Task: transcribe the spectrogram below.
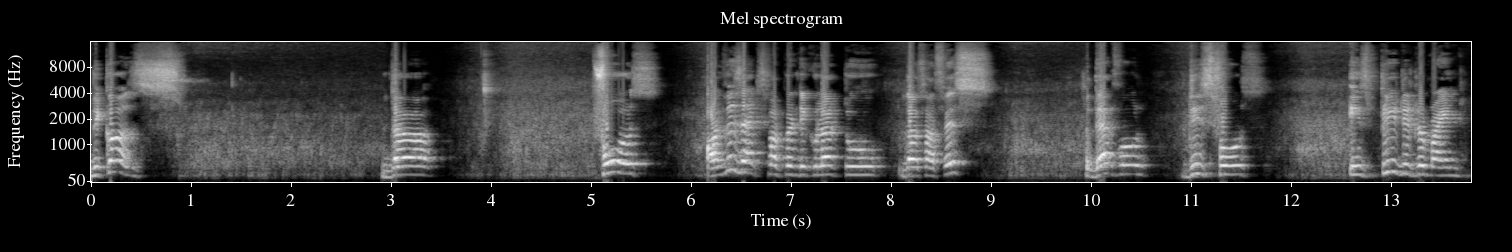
because the force always acts perpendicular to the surface. So therefore this force is predetermined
